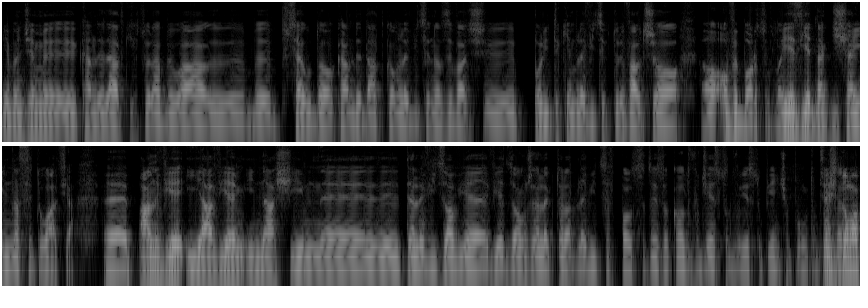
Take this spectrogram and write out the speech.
nie będziemy y, kandydatki, która była y, y, pseudo-kandydatką lewicy, nazywać politykiem lewicy, który walczy o, o, o, wyborców. No jest jednak dzisiaj inna sytuacja. E, pan wie i ja wiem i nasi e, telewidzowie wiedzą, że elektorat lewicy w Polsce to jest około 20-25 punktów. Część go ma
